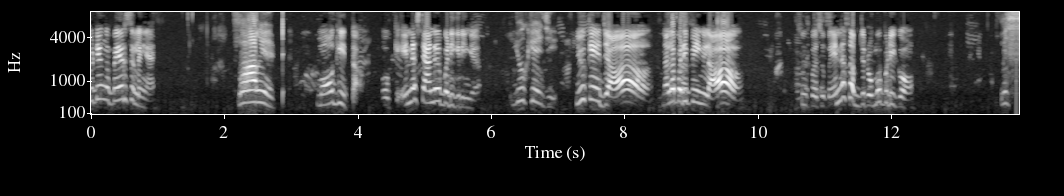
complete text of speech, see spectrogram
குட்டி உங்க பேர் சொல்லுங்க. மோகித். மோகிதா ஓகே என்ன ஸ்டாண்டர்ட் படிக்கிறீங்க? யூகேஜி யூகேஜா நல்லா படிப்பீங்களா? சூப்பர் சூப்பர் என்ன சப்ஜெக்ட் ரொம்ப பிடிக்கும்? மிஸ்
